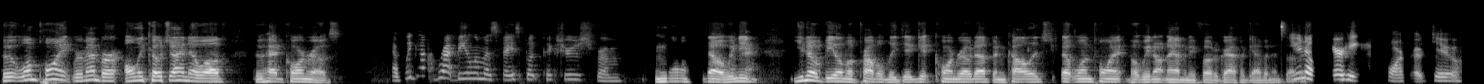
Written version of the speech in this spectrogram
who at one point, remember, only coach I know of who had cornrows. Have we got Bret Bielema's Facebook pictures from? No, no, we Okay. need. You know, Bielema probably did get cornrowed up in college at one point, but we don't have any photographic evidence of You it. know where he got cornrowed too.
